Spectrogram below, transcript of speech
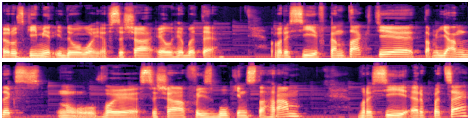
руський мір, ідеологія, в США ЛГБТ, в Росії ВКонтакті, там Яндекс, ну, в США Фейсбук, Інстаграм, в Росії РПЦ, е,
